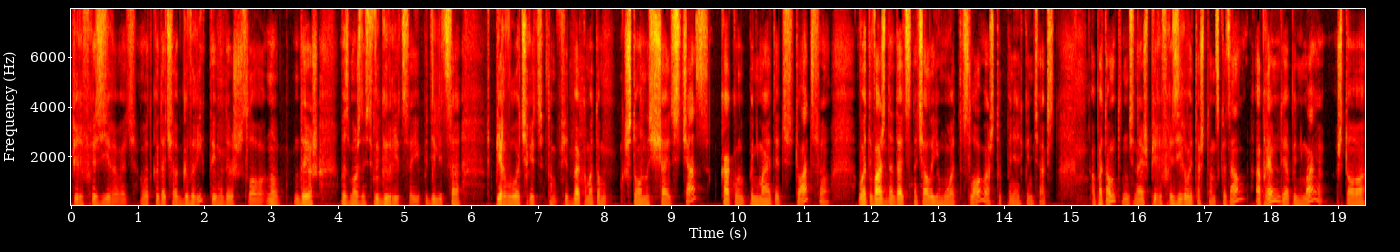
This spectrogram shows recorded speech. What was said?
перефразировать. Вот когда человек говорит, ты ему даешь слово, ну, даешь возможность выговориться и поделиться в первую очередь там, фидбэком о том, что он ощущает сейчас, как он понимает эту ситуацию. Вот, важно дать сначала ему это слово, чтобы понять контекст, а потом ты начинаешь перефразировать то, что он сказал. А правильно я понимаю, что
